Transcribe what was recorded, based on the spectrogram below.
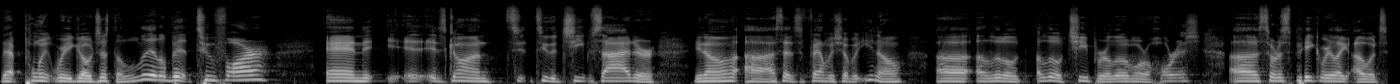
that point where you go just a little bit too far and it, it's gone to, to the cheap side or you know uh, i said it's a family show but you know uh, a little a little cheaper a little more whorish uh, so to speak where you're like oh it's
